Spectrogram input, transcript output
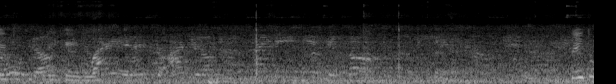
Yung 50k lang. Ay, ito.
